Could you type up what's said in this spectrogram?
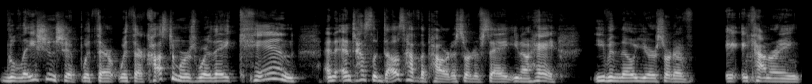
relationship with their with their customers where they can and and Tesla does have the power to sort of say, you know, hey, even though you're sort of encountering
